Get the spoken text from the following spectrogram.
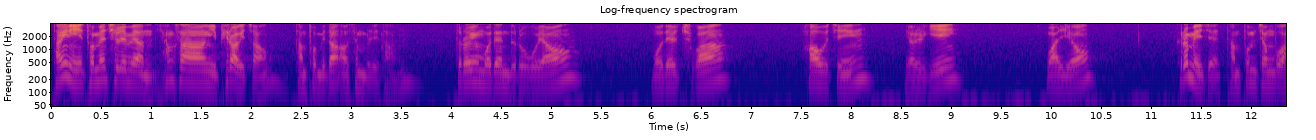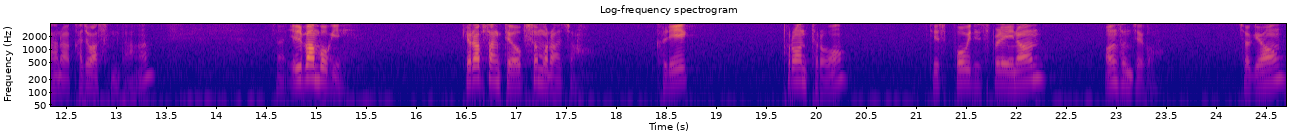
당연히 도면 치려면 형상이 필요하겠죠. 단품이든 어셈블리든. 드로잉 모델 누르고요. 모델 추가 하우징 열기 완료 그러면 이제 단품 정보 하나 가져왔습니다. 자, 일반 보기. 결합 상태 없음으로 하죠. 클릭 front로. 디스포이 디스플레이는 은선 제거. 적용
